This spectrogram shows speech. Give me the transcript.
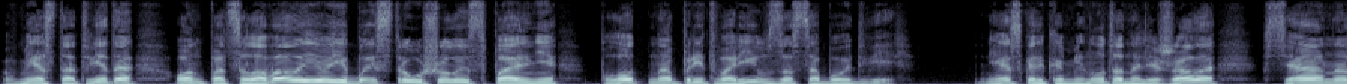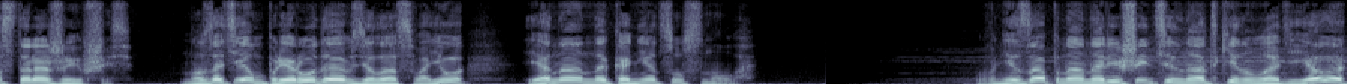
Вместо ответа он поцеловал ее и быстро ушел из спальни, плотно притворив за собой дверь. Несколько минут она лежала, вся насторожившись. Но затем природа взяла свое, и она, наконец, уснула. Внезапно она решительно откинула одеяло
